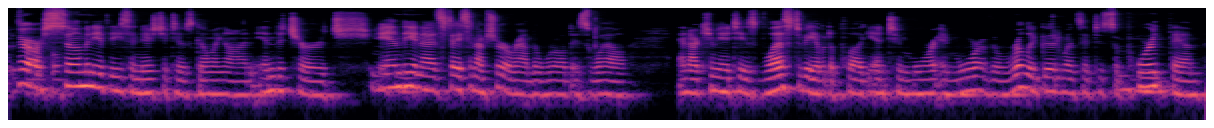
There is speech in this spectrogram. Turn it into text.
It's there wonderful. are so many of these initiatives going on in the church, mm-hmm. in the United States, and I'm sure around the world as well. And our community is blessed to be able to plug into more and more of the really good ones and to support mm-hmm. them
